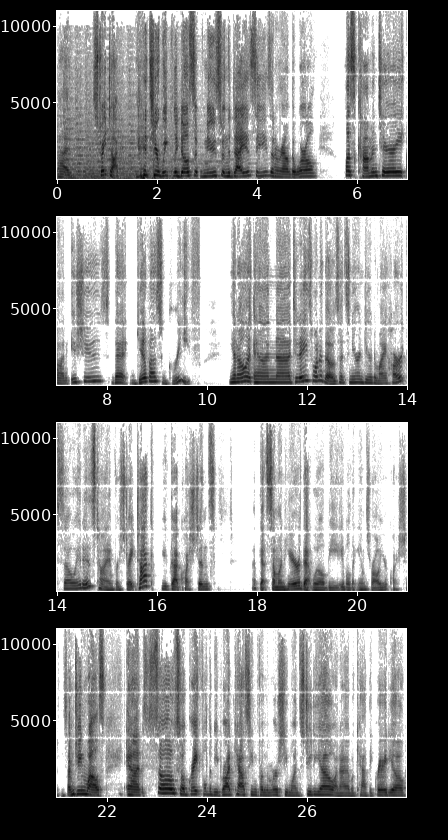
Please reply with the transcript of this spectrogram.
Uh, Straight Talk. It's your weekly dose of news from the diocese and around the world, plus commentary on issues that give us grief. You know, and uh, today's one of those that's near and dear to my heart. So it is time for Straight Talk. You've got questions. I've got someone here that will be able to answer all your questions. I'm Jean Wells, and so, so grateful to be broadcasting from the Mercy One studio on Iowa Catholic Radio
